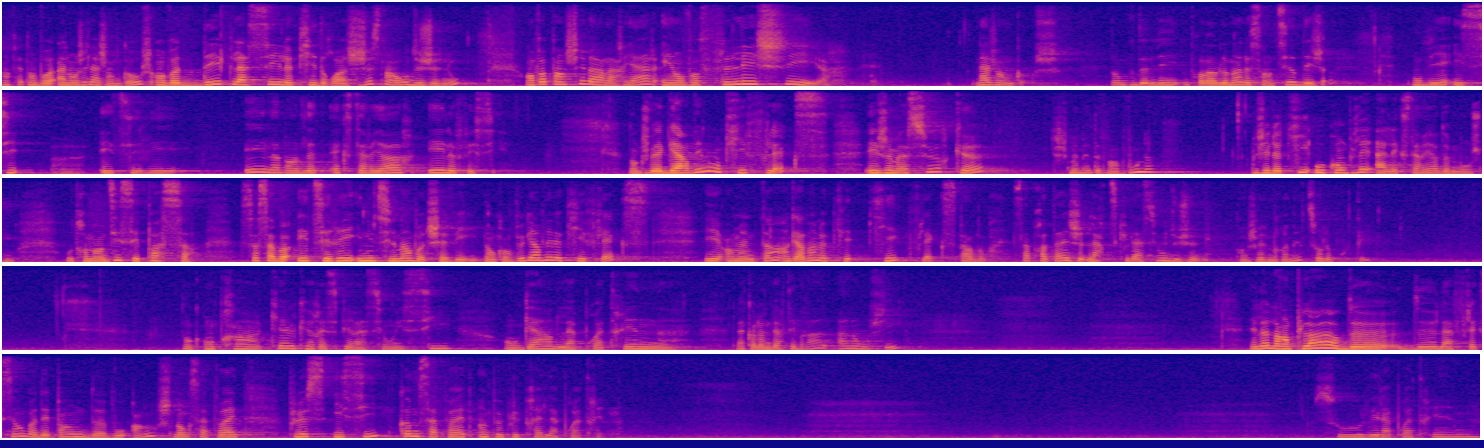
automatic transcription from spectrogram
En fait, on va allonger la jambe gauche. On va déplacer le pied droit juste en haut du genou. On va pencher vers l'arrière et on va fléchir la jambe gauche. Donc, vous devez probablement le sentir déjà. On vient ici euh, étirer et la bandelette extérieure et le fessier. Donc, je vais garder mon pied flex et je m'assure que, je me mets devant vous, là, j'ai le pied au complet à l'extérieur de mon genou. Autrement dit, c'est pas ça. Ça, ça va étirer inutilement votre cheville. Donc, on veut garder le pied flex et en même temps, en gardant le pied, flex, pardon, ça protège l'articulation du genou. Donc, je vais me remettre sur le côté. Donc, on prend quelques respirations ici. On garde la poitrine, la colonne vertébrale allongée. Et là, l'ampleur de, de, la flexion va dépendre de vos hanches. Donc, ça peut être plus ici, comme ça peut être un peu plus près de la poitrine. Soulevez la poitrine.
